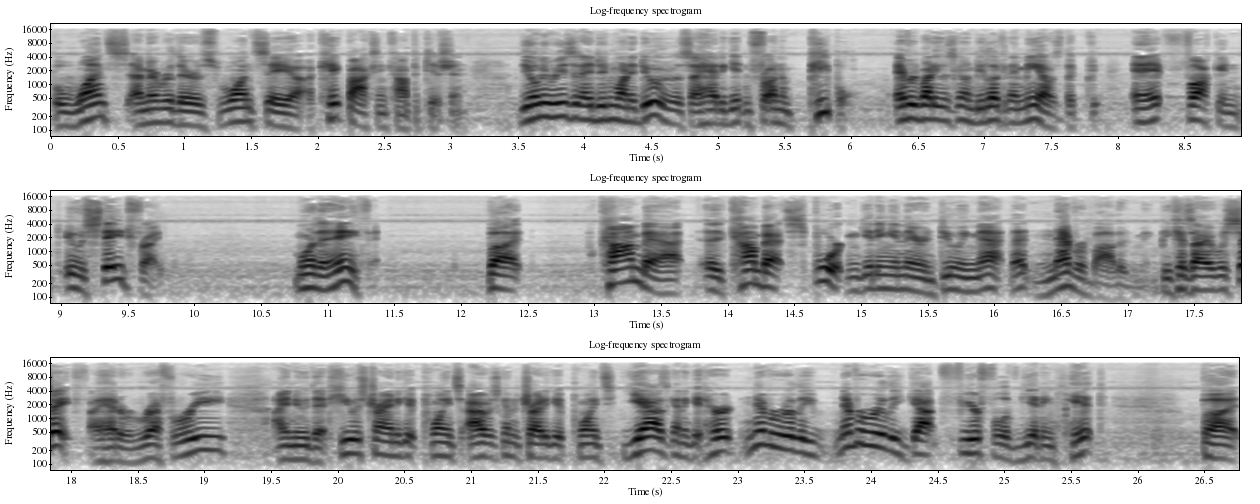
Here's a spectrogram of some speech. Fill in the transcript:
but once I remember there was once a, a kickboxing competition. The only reason I didn't want to do it was I had to get in front of people. Everybody was going to be looking at me. I was the and it fucking it was stage fright more than anything. But combat, uh, combat sport, and getting in there and doing that, that never bothered me because I was safe. I had a referee. I knew that he was trying to get points. I was going to try to get points. Yeah, I was going to get hurt. Never really, never really got fearful of getting hit. But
